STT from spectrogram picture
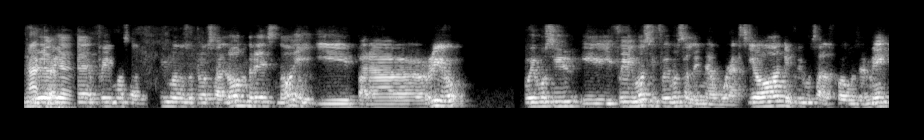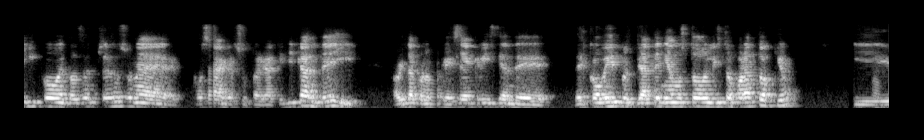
ah, claro. fuimos, a, fuimos nosotros a Londres, ¿no? Y, y para Río, fuimos ir y fuimos y fuimos a la inauguración y fuimos a los Juegos de México, entonces pues, eso es una cosa súper gratificante y ahorita con lo que decía Cristian de, del COVID, pues ya teníamos todo listo para Tokio y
